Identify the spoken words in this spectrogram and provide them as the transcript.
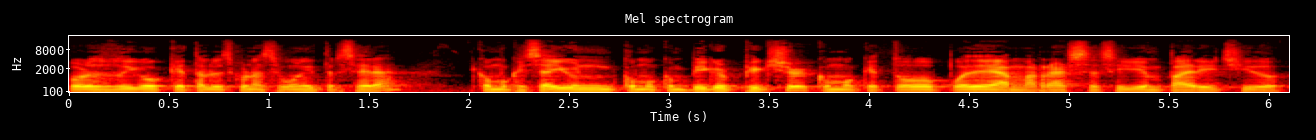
por eso digo que tal vez con la segunda y tercera, como que si hay un, como con bigger picture, como que todo puede amarrarse así bien padre y chido.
